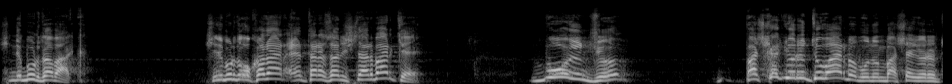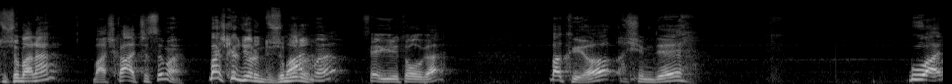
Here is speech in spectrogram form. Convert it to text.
şimdi burada bak. Şimdi burada o kadar enteresan işler var ki. Bu oyuncu Başka görüntü var mı bunun başka görüntüsü bana? Başka açısı mı? Başka görüntüsü Var bunun. mı sevgili Tolga? Bakıyor şimdi. Bu var.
